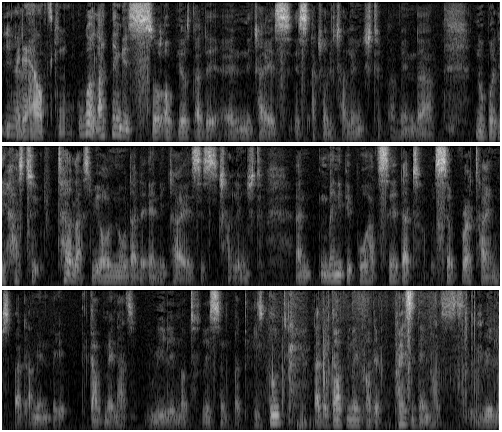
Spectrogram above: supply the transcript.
Yeah, with the health scheme? Well, I think it's so obvious that the NHIS is actually challenged. I mean, uh, nobody has to tell us. We all know that the NHIS is challenged. And many people have said that several times, but I mean, the, the government has really not listened. But it's good that the government or the president has really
